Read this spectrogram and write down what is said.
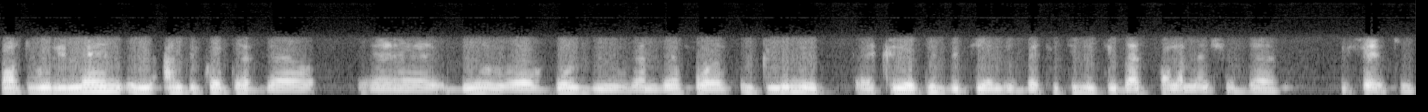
But we remain in antiquated uh, uh, buildings and therefore it limits uh, creativity and the versatility that parliament should uh, be faced with.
